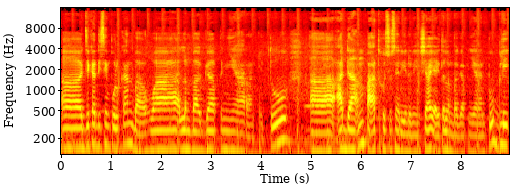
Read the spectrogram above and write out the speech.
Uh, jika disimpulkan bahwa lembaga penyiaran itu uh, ada empat khususnya di Indonesia yaitu lembaga penyiaran publik,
